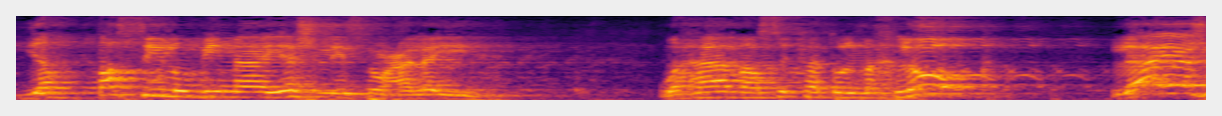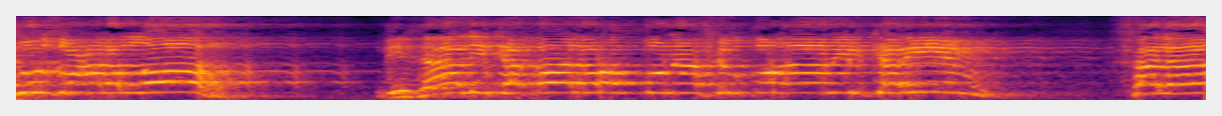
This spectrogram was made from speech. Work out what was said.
يتصل بما يجلس عليه. وهذا صفة المخلوق لا يجوز على الله. لذلك قال ربنا في القرآن الكريم فلا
